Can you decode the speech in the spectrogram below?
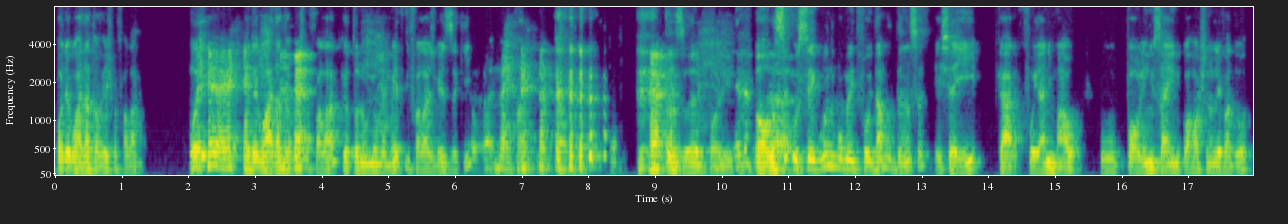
Pode aguardar a tua vez para falar? Oi? É. Pode aguardar a tua vez para falar? Porque eu estou no meu momento de falar às vezes aqui. Não, fala. Tô zoando, Paulinho. Ó, o, o segundo momento foi o da mudança. Esse aí, cara, foi animal. O Paulinho saindo com a rocha no elevador.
